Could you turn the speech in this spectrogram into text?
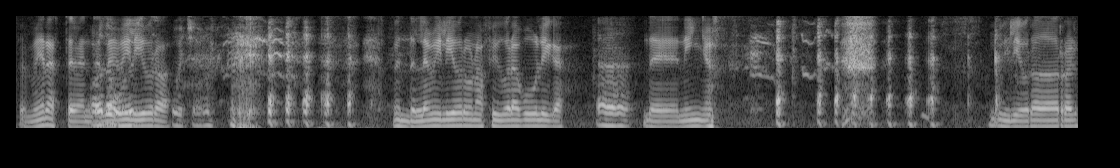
Pues mira, este, venderle mi worst, libro, venderle mi libro a una figura pública de niño. mi libro de horror.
